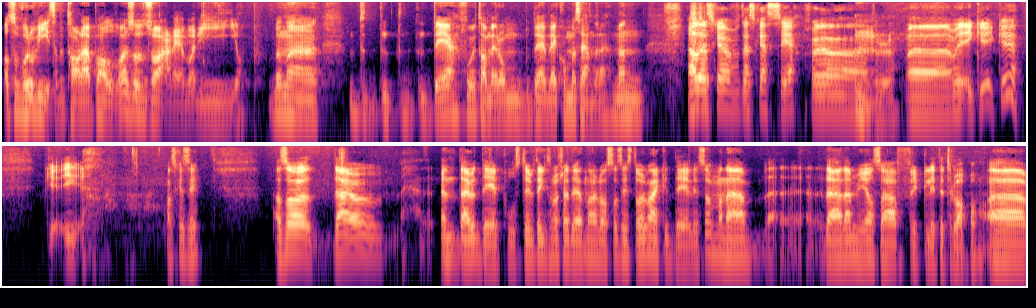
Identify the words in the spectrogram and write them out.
altså for å vise at de tar det her på alvor, så, så er det bare å gi opp. Men eh, det får vi ta mer om, det, det kommer senere. Men Ja, det skal, jeg, det skal jeg se, for jeg Mm. tror det. Men ikke, ikke, ikke Hva skal jeg si? Altså, det er jo en, det er jo en del positive ting som har skjedd i NHL også siste året. Det er ikke det, liksom. Men jeg, det, er, det er mye også jeg har fryktelig lite trua på. Eh,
